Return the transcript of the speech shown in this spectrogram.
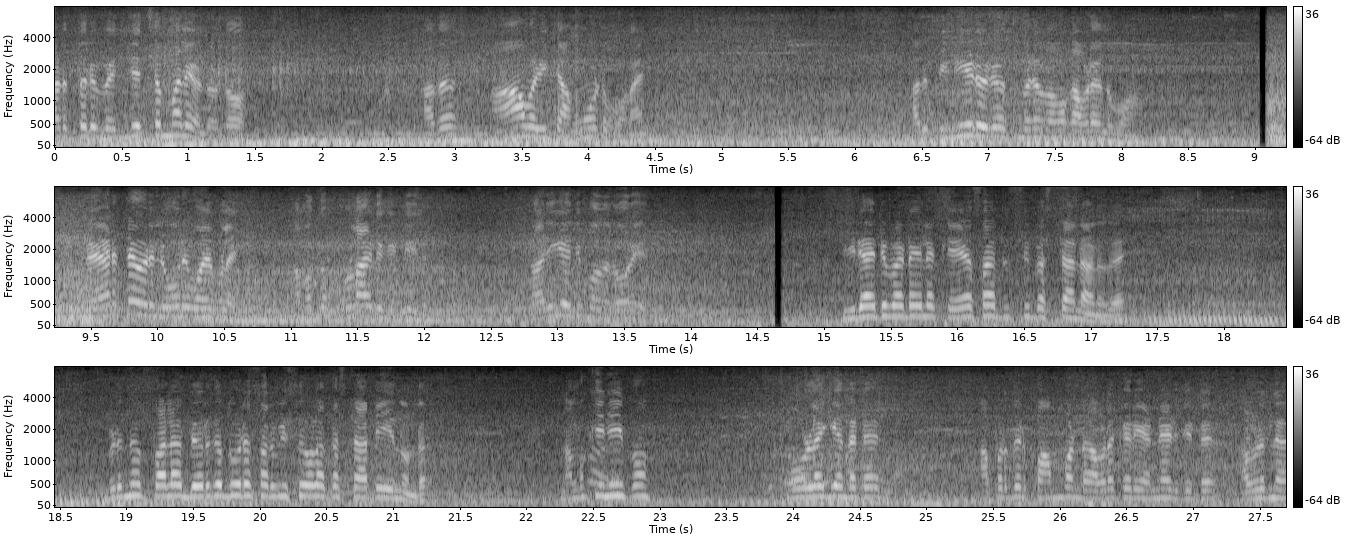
അടുത്തൊരു വല്യച്ചമ്മലയുണ്ട് കേട്ടോ. അത് ആ വഴിക്ക് അങ്ങോട്ട് പോണേ. അത് പിന്നീട് ഒരു ദിവസം വരെ നമുക്ക് അവിടെ നിന്ന് പോകണം നേരത്തെ ഒരു ലോറി പോയപ്പോഴേ നമുക്ക് ഫുള്ളായിട്ട് കിട്ടിയില്ല. കരി കയറ്റി പോകുന്ന ലോറി ഈരാറ്റുപേട്ടയിലെ K S R T C bus സ്റ്റാൻഡാണിത്. ഇവിടുന്ന് പല ദീർഘദൂര സർവീസുകളൊക്കെ സ്റ്റാർട്ട് ചെയ്യുന്നുണ്ട്. നമുക്കിനിയിപ്പോൾ മുകളിലേക്ക് എന്നിട്ട് അപ്പുറത്തെ ഒരു പമ്പുണ്ട്. അവിടെ കയറി എണ്ണ അടിച്ചിട്ട് അവിടുന്ന്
